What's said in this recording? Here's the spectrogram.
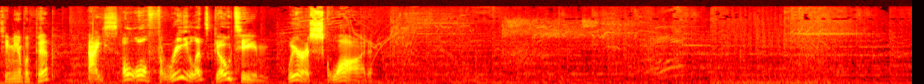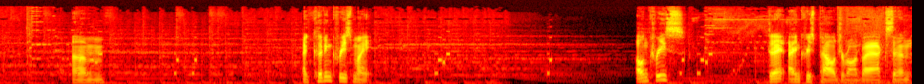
Teaming up with Pip? Nice. Oh, all three. Let's go, team. We're a squad. Um, I could increase my... I'll increase... Did I, I increased Paildramon by accident?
